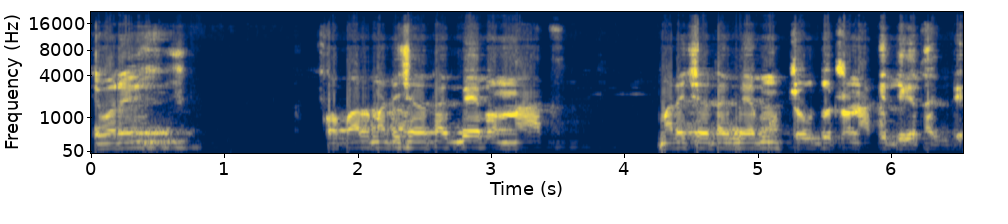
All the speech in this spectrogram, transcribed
এবারে কপাল, মাটি ছেড়ে থাকবে এবং নাক, মাটি ছেড়ে থাকবে এবং চোখ দুটো নাকের দিকে থাকবে।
